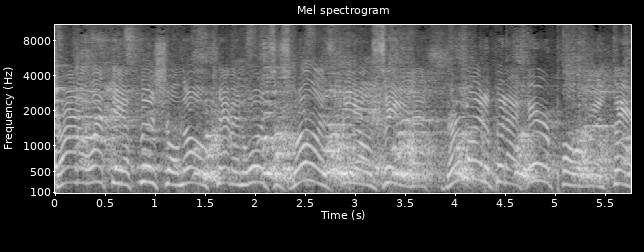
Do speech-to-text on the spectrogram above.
trying to let the official know, Kevin Woods as well as BOZ, that there might have been a hair pull right there.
